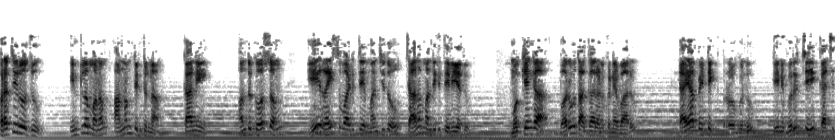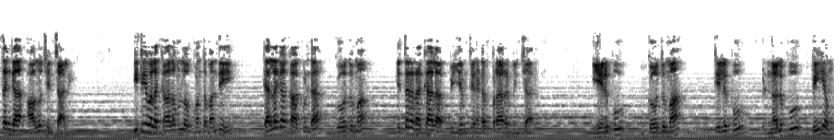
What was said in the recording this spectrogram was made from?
ప్రతిరోజు ఇంట్లో మనం అన్నం తింటున్నాం. కానీ అందుకోసం ఏ రైస్ వాడితే మంచిదో చాలా మందికి తెలియదు. ముఖ్యంగా బరువు తగ్గాలనుకునేవారు డయాబెటిక్ రోగులు దీని గురించి ఖచ్చితంగా ఆలోచించాలి. ఇటీవల కాలంలో కొంతమంది తెల్లగా కాకుండా గోధుమ ఇతర రకాల బియ్యం తినడం ప్రారంభించారు. ఎరుపు గోధుమ తెలుపు నలుపు బియ్యం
